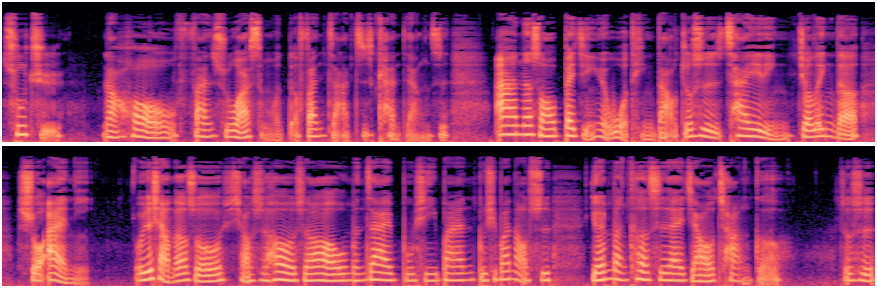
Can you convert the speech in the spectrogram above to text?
书局，然后翻书啊什么的，翻杂志看这样子啊。那时候背景音乐我听到就是蔡依林 Jolin 的《说爱你》，我就想到说小时候的时候我们在补习班，补习班老师有一门课是在教唱歌，就是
